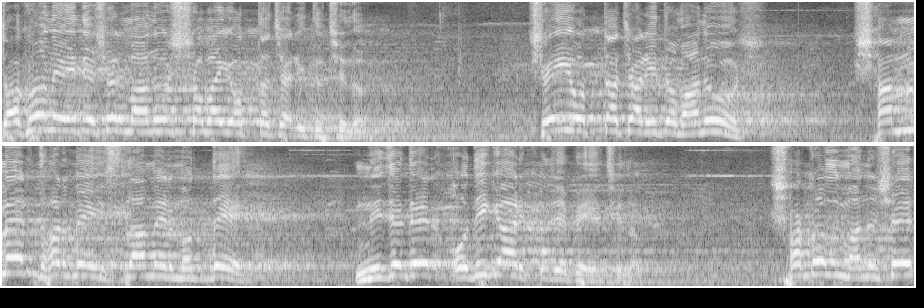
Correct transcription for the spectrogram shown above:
তখন এই দেশের মানুষ সবাই অত্যাচারিত ছিল। সেই অত্যাচারিত মানুষ সাম্যের ধর্মে ইসলামের মধ্যে নিজেদের অধিকার খুঁজে পেয়েছিল। সকল মানুষের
